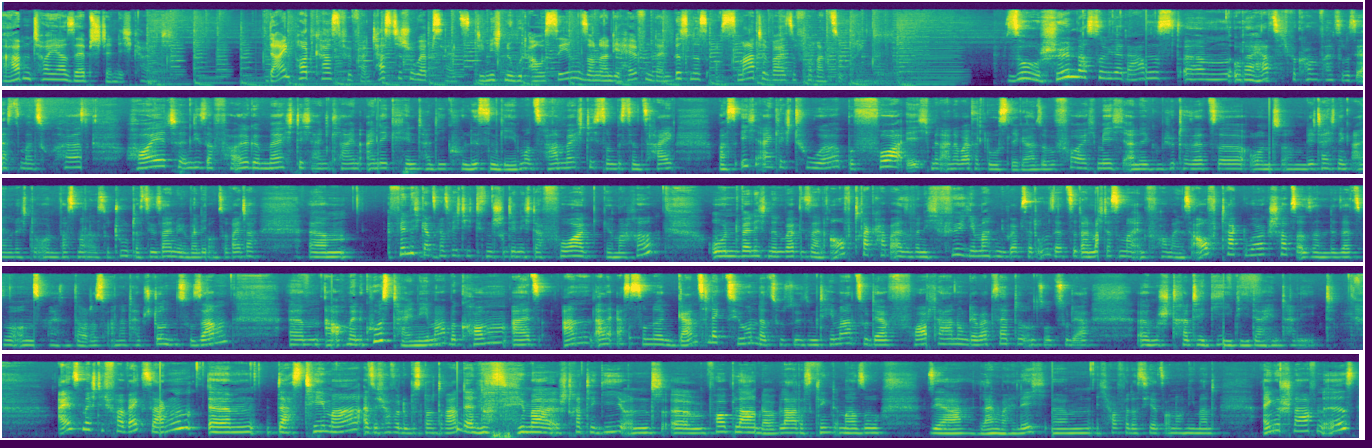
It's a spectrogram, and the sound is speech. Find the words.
Abenteuer Selbstständigkeit. Dein Podcast für fantastische Websites, die nicht nur gut aussehen, sondern dir helfen, dein Business auf smarte Weise voranzubringen. So, schön, dass du wieder da bist ähm, oder herzlich willkommen, falls du das erste Mal zuhörst. Heute in dieser Folge möchte ich einen kleinen Einblick hinter die Kulissen geben. Und zwar möchte ich so ein bisschen zeigen, was ich eigentlich tue, bevor ich mit einer Website loslege. Also bevor ich mich an den Computer setze und ähm, die Technik einrichte und was man alles so tut, das Design mir überlege und so weiter. Ähm, finde ich ganz, ganz wichtig, diesen Schritt, den ich davor mache. Und wenn ich einen Webdesign-Auftrag habe, also wenn ich für jemanden die Website umsetze, dann mache ich das immer in Form eines Auftakt-Workshops. Also dann setzen wir uns, meistens dauert das so anderthalb Stunden zusammen. Ähm, auch meine Kursteilnehmer bekommen als allererstes so eine ganze Lektion dazu zu diesem Thema, zu der Vorplanung der Webseite und so zu der ähm, Strategie, die dahinter liegt. Eins möchte ich vorweg sagen, ähm, das Thema, also ich hoffe, du bist noch dran, denn das Thema Strategie und ähm, Vorplan, bla bla, das klingt immer so sehr langweilig. Ähm, ich hoffe, dass hier jetzt auch noch niemand eingeschlafen ist.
